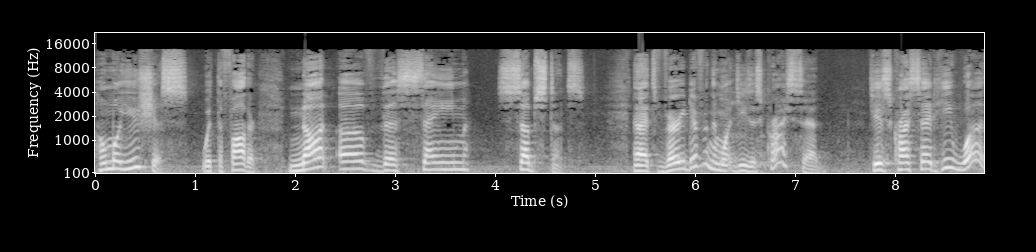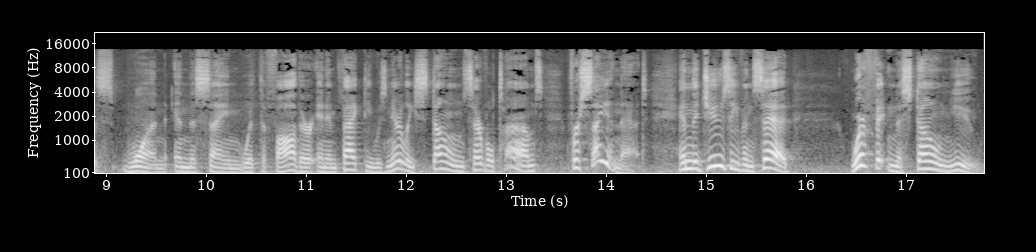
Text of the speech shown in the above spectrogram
Homoousios with the Father. Not of the same substance. Now, that's very different than what Jesus Christ said. Jesus Christ said he was one and the same with the Father, and in fact, he was nearly stoned several times for saying that. And the Jews even said, We're fitting to stone you.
